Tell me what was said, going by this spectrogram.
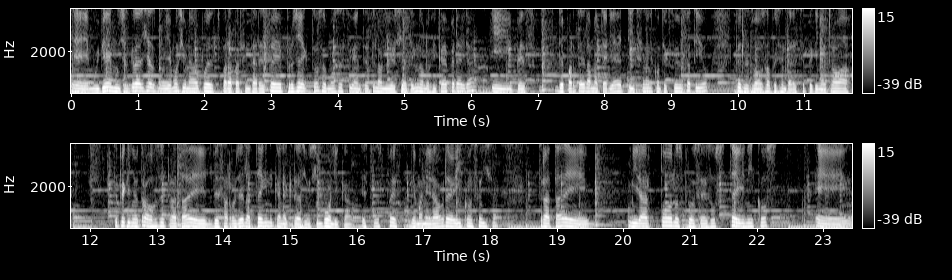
Eh, muy bien, muchas gracias. Muy emocionado pues para presentar este proyecto. Somos estudiantes de la Universidad Tecnológica de Pereira y pues de parte de la materia de TICS en el contexto educativo, pues les vamos a presentar este pequeño trabajo. Este pequeño trabajo se trata del desarrollo de la técnica en la creación simbólica. Esto es pues de manera breve y concisa trata de mirar todos los procesos técnicos eh,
